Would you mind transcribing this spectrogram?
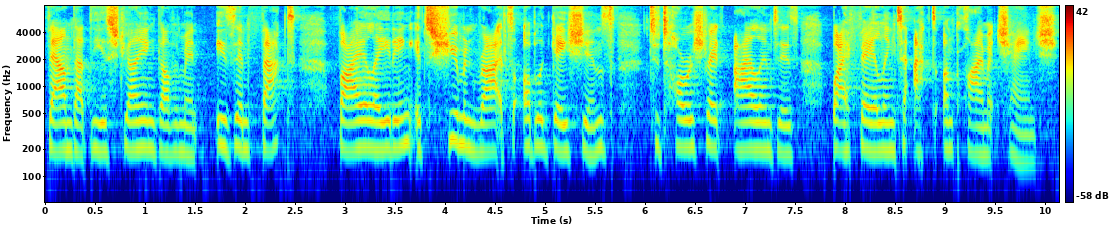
found that the Australian government is, in fact, violating its human rights obligations to Torres Strait Islanders by failing to act on climate change.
